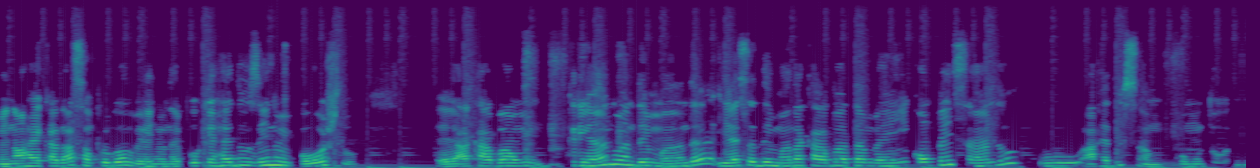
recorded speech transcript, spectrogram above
menor arrecadação para o governo, né? Porque reduzindo o imposto, é, acabam criando uma demanda e essa demanda acaba também compensando o, a redução como um todo.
